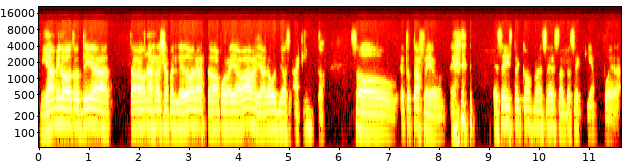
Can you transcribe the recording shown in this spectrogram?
Miami los otros días estaba en una racha perdedora, estaba por ahí abajo y ahora volvió a, quinto. So, esto está feo. Ese Eastern Conference es sálvese quien pueda.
